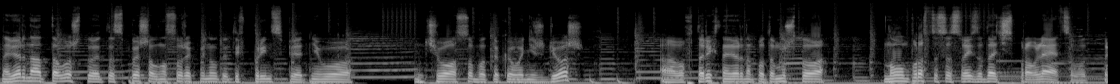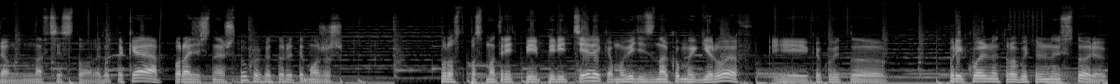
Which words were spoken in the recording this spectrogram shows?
Наверное, от того, что это спешл на 40 минут, и ты, в принципе, от него ничего особо такого не ждешь. А во-вторых, наверное, потому что ну, он просто со своей задачей справляется вот прям на все сто. Это такая праздничная штука, которую ты можешь просто посмотреть пе- перед телеком, увидеть знакомых героев и какую-то прикольную, трогательную историю,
